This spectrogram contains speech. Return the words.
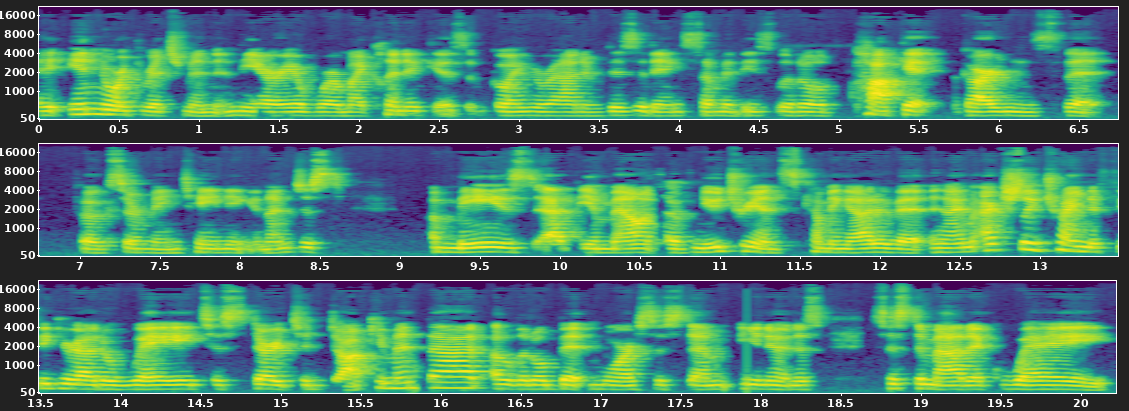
in North Richmond, in the area where my clinic is, of going around and visiting some of these little pocket gardens that folks are maintaining. And I'm just amazed at the amount of nutrients coming out of it. And I'm actually trying to figure out a way to start to document that a little bit more system, you know, in a systematic way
